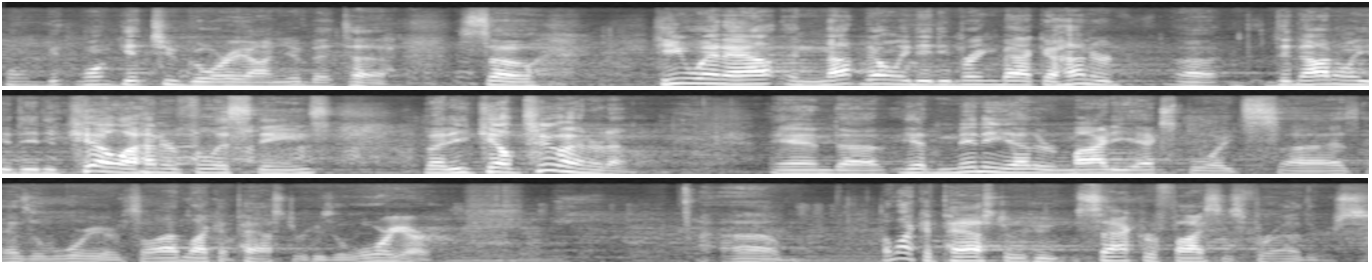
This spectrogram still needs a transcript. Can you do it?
Won't get, won't get too gory on you, but uh, so he went out, and not only did he bring back 100, uh, did not only did he kill 100 Philistines, but he killed 200 of them. And uh, he had many other mighty exploits uh, as, as, a warrior. So I'd like a pastor who's a warrior. Um, I'd like a pastor who sacrifices for others.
